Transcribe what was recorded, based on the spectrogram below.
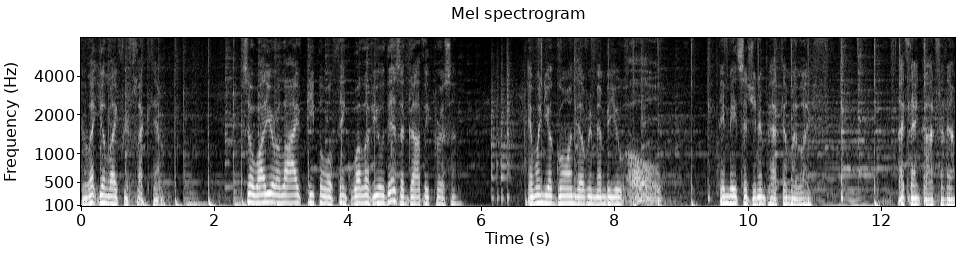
and let your life reflect Him. So while you're alive, people will think well of you. There's a godly person. And when you're gone, they'll remember you. Oh, they made such an impact on my life. I thank God for them.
